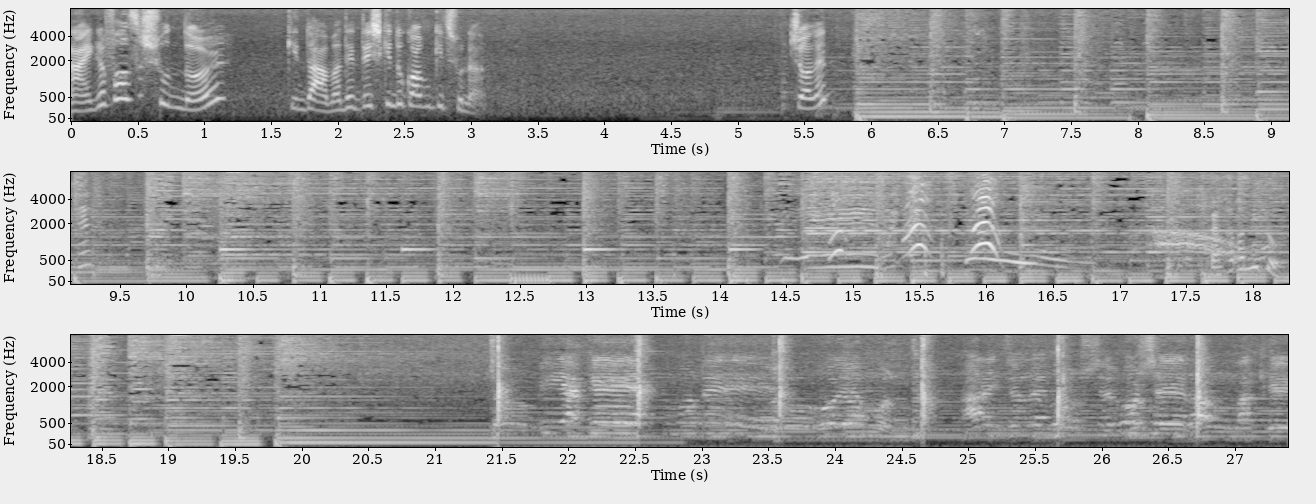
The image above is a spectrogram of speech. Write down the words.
Niagara falls সুন্দর। কিন্তু আমাদের দেশ কিন্তু কম কিছু না। চলেন। হ্যাঁ। ব্যথা পানি তো? আরেকজনে বসে বসে রং মাখে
